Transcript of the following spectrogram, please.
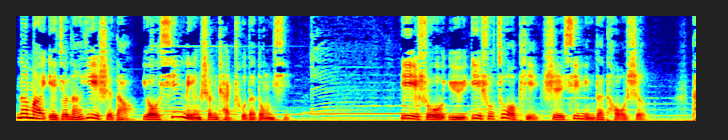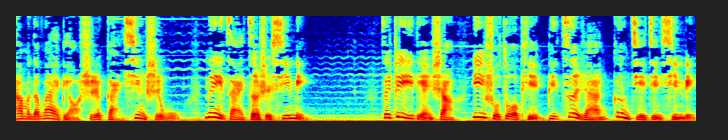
那么也就能意识到有心灵生产出的东西。艺术与艺术作品是心灵的投射，它们的外表是感性事物。内在则是心灵，在这一点上，艺术作品比自然更接近心灵。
